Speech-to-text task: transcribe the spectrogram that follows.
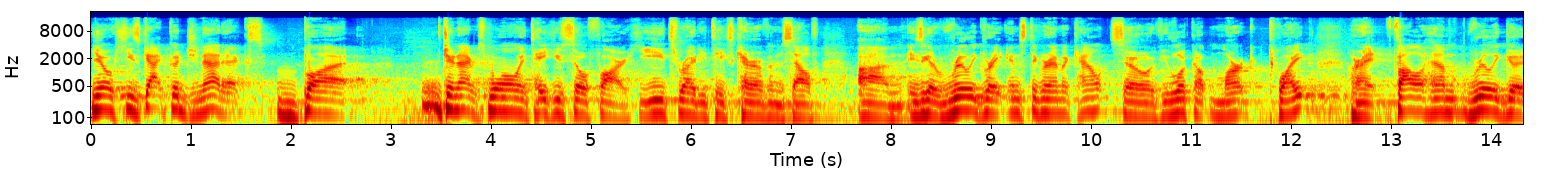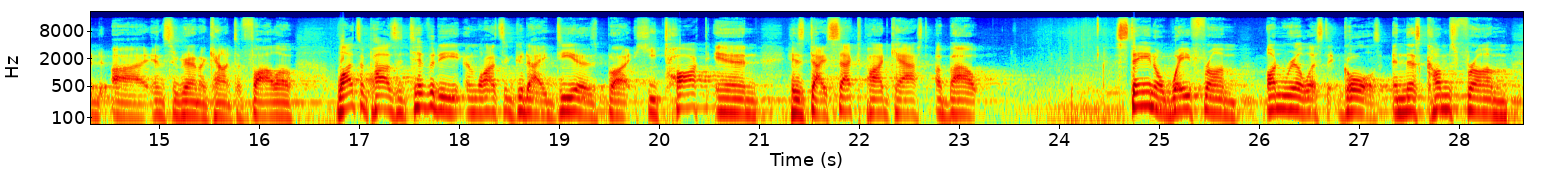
you know, he's got good genetics, but genetics will only take you so far. He eats right, he takes care of himself. Um, he's got a really great Instagram account. So if you look up Mark Twight, all right, follow him. Really good uh, Instagram account to follow. Lots of positivity and lots of good ideas, but he talked in his Dissect podcast about staying away from unrealistic goals. And this comes from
